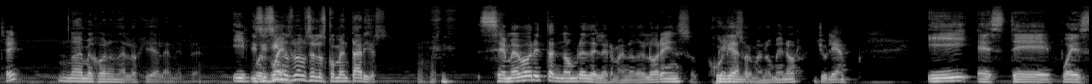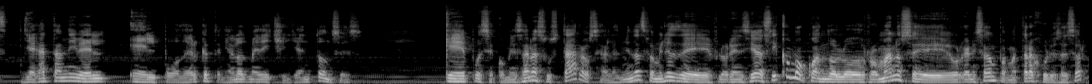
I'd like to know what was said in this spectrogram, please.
¿Sí? No hay mejor analogía, la neta. Y Y pues si sí, nos vemos en los comentarios. se me va ahorita el nombre del hermano de Lorenzo, Juliano. su hermano menor, Julián. Y este, pues llega a tal nivel el poder que tenían los Medici ya entonces, que pues se comienzan a asustar, o sea, las mismas familias de Florencia, así como cuando los romanos se organizaban para matar a Julio César,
